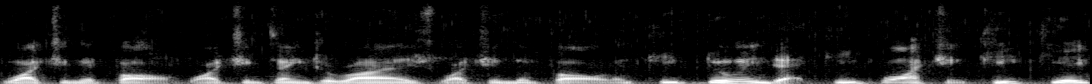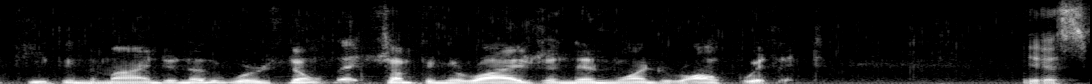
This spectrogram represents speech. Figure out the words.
watching it fall, watching things arise, watching them fall, and keep doing that. Keep watching, keep, keep keeping the mind. In other words, don't let something arise and then wander off with it Yes.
